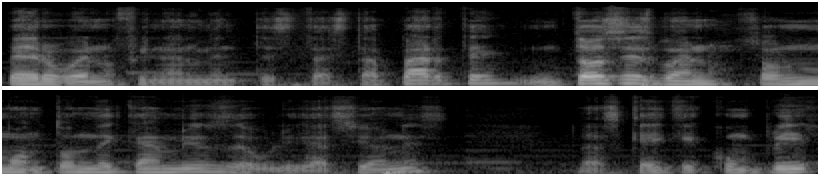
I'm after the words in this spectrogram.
pero bueno, finalmente está esta parte. Entonces, bueno, son un montón de cambios, de obligaciones, las que hay que cumplir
